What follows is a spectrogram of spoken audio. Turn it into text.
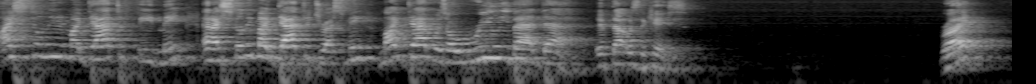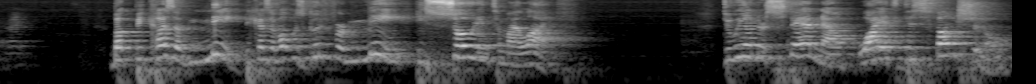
I still needed my dad to feed me, and I still need my dad to dress me, my dad was a really bad dad, if that was the case. Right? But because of me, because of what was good for me, he sowed into my life. Do we understand now why it's dysfunctional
